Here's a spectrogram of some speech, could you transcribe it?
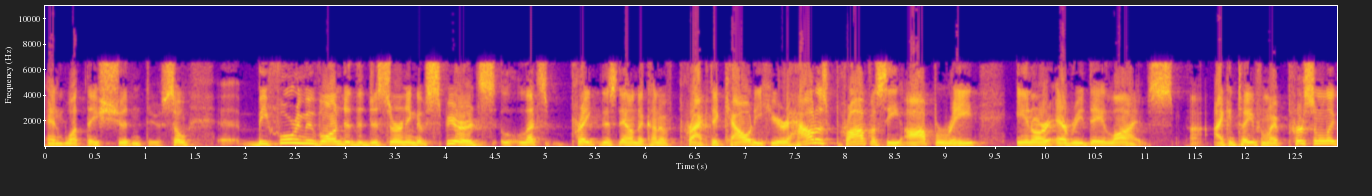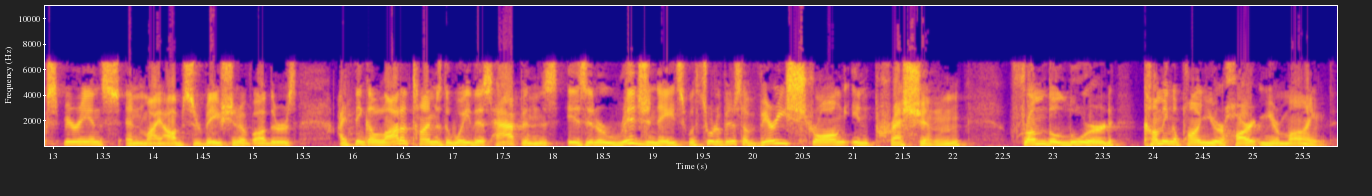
and what they shouldn't do. So uh, before we move on to the discerning of spirits, let's break this down to kind of practicality here. How does prophecy operate in our everyday lives. I can tell you from my personal experience and my observation of others, I think a lot of times the way this happens is it originates with sort of just a very strong impression from the Lord coming upon your heart and your mind.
